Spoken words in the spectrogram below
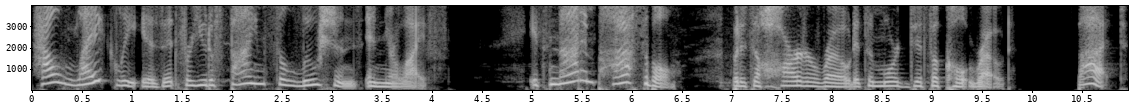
how likely is it for you to find solutions in your life? It's not impossible, but it's a harder road. It's a more difficult road. But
